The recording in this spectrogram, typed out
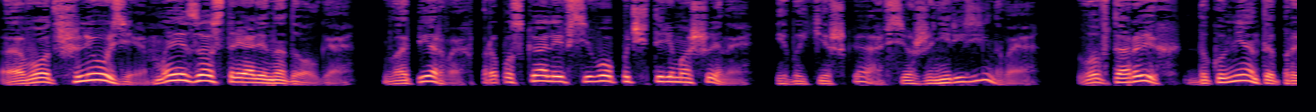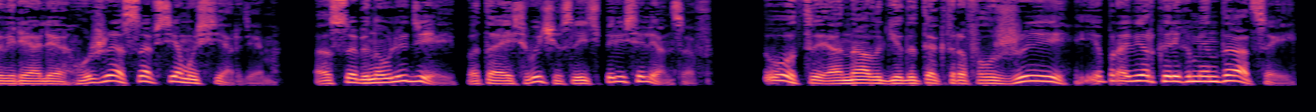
А вот в шлюзе мы застряли надолго. Во-первых, пропускали всего по четыре машины, ибо кишка все же не резиновая. Во-вторых, документы проверяли уже со всем усердием. Особенно у людей, пытаясь вычислить переселенцев. Тут и аналоги детекторов лжи, и проверка рекомендаций,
